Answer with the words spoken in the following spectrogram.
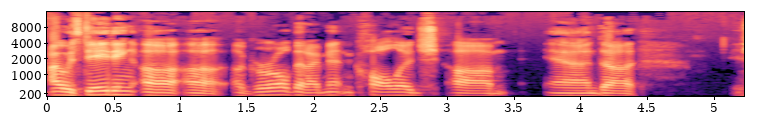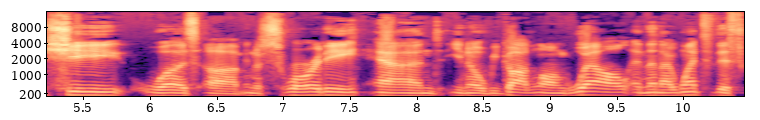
I was dating a, a, a, girl that I met in college, um, and uh, she was um, in a sorority and, you know, we got along well. And then I went to this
